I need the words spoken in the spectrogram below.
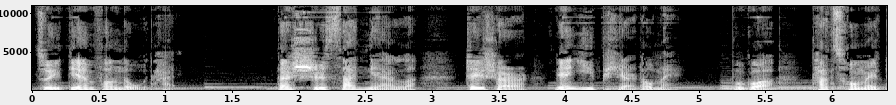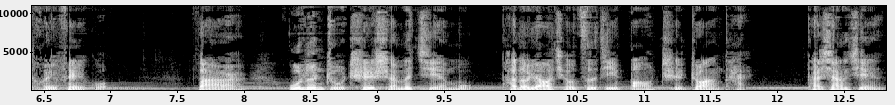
最巅峰的舞台。但十三年了，这事儿连一撇都没。不过他从没颓废过，反而无论主持什么节目，他都要求自己保持状态。他相信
